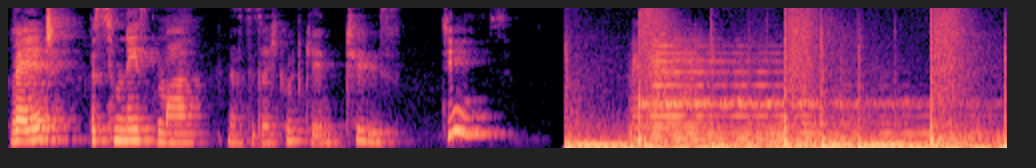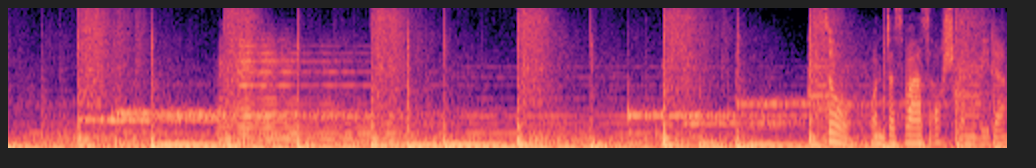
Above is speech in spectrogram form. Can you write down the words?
Welt, bis zum nächsten Mal. Lasst es euch gut gehen. Tschüss. Tschüss. So, und das war es auch schon wieder.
